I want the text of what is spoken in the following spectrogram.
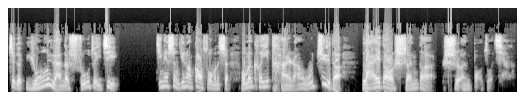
这个永远的赎罪祭。今天圣经上告诉我们的是，我们可以坦然无惧的来到神的施恩宝座前了。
